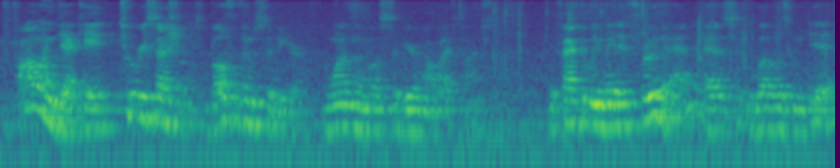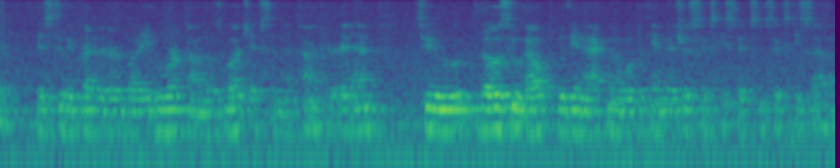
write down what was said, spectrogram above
following decade, two recessions, both of them severe, one of them the most severe in our lifetimes. The fact that we made it through that as well as we did is to the credit of everybody who worked on those budgets in that time period and to those who helped with the enactment of what became Measure 66 and 67.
